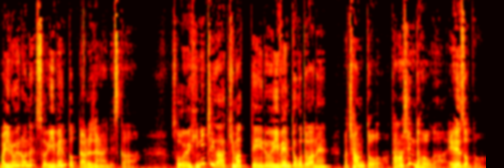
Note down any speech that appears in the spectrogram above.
まあ、いろいろね、そういうイベントってあるじゃないですか。そういう日にちが決まっているイベントごとはね、まあ、ちゃんと楽しんだ方がええぞと。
